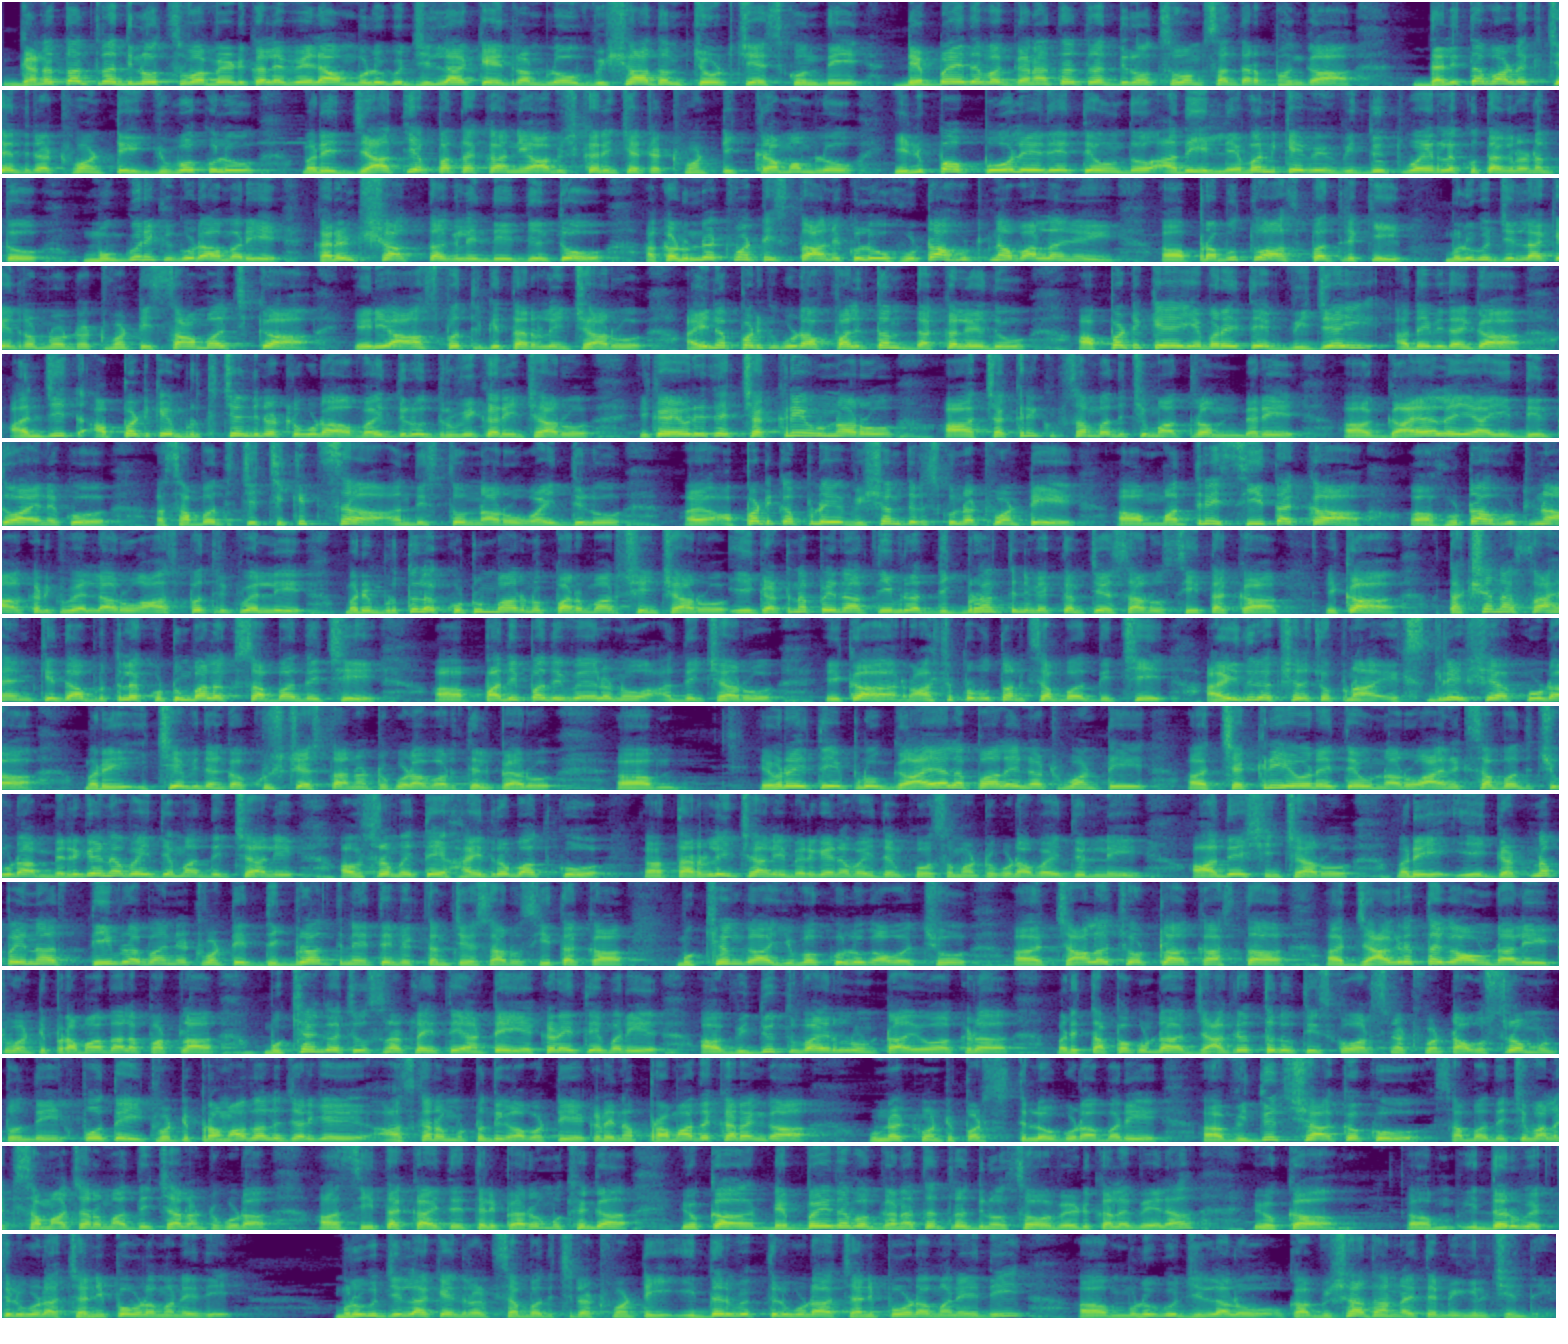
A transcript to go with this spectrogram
గణతంత్ర దినోత్సవ వేడుకల వేళ ములుగు జిల్లా కేంద్రంలో విషాదం చోటు చేసుకుంది. డెబ్బై ఐదవ గణతంత్ర దినోత్సవం సందర్భంగా దళితవాడకు చెందినటువంటి యువకులు మరి జాతీయ పథకాన్ని ఆవిష్కరించేటటువంటి క్రమంలో ఇనుప పోల్ ఏదైతే ఉందో అది లెవెన్ కేవీ విద్యుత్ వైర్లకు తగలడంతో ముగ్గురికి కూడా మరి కరెంట్ షాక్ తగిలింది. దీంతో అక్కడ ఉన్నటువంటి స్థానికులు హుటాహుటిన వాళ్ళని ప్రభుత్వ ఆసుపత్రికి ములుగు జిల్లా కేంద్రంలో ఉన్నటువంటి సామాజిక ఏరియా ఆసుపత్రికి తరలించారు. అయినప్పటికీ కూడా ఫలితం దక్కలేదు. అప్పటికే ఎవరైతే విజయ్ అదేవిధంగా అంజిత్ అప్పటికే మృతి చెందినట్లు కూడా వైద్యులు ధృవీకరించారు. ఇక ఎవరైతే చక్రి ఉన్నారో ఆ చక్రికి సంబంధించి మాత్రం మరి గాయాలయ్యాయి. దీంతో ఆయనకు సంబంధించి చికిత్స అందిస్తున్నారు వైద్యులు. అప్పటికప్పుడే విషయం తెలుసుకున్నటువంటి మంత్రి సీతక్క హుటాహుటిన అక్కడికి వెళ్ళారు. ఆసుపత్రికి వెళ్ళి మరి మృతుల కుటుంబాలను పరామర్శించారు. ఈ ఘటనపైన తీవ్ర దిగ్భ్రాంతిని వ్యక్తం చేశారు సీతక్క. ఇక తక్షణ సహాయం కింద మృతుల కుటుంబాలకు సంబంధించి పది పది వేలను అందించారు. ఇక రాష్ట్ర ప్రభుత్వానికి సంబంధించి ఐదు లక్షల చొప్పున ఎక్స్గ్రేషియా కూడా మరి ఇచ్చే విధంగా కృషి చేస్తానంటూ కూడా వారు తెలిపారు. ఆ, ఎవరైతే ఇప్పుడు గాయాల పాలైనటువంటి చక్రి ఎవరైతే ఉన్నారో ఆయనకు సంబంధించి కూడా మెరుగైన వైద్యం అందించాలి. అవసరమైతే హైదరాబాద్కు తరలించాలి మెరుగైన వైద్యం కోసం అంటూ కూడా వైద్యుల్ని ఆదేశించారు. మరి ఈ ఘటనపైన తీవ్రమైనటువంటి దిగ్భ్రాంతిని అయితే వ్యక్తం చేశారు సీతక్క. ముఖ్యంగా యువకులు కావచ్చు చాలా చోట్ల కాస్త జాగ్రత్తగా ఉండాలి ఇటువంటి ప్రమాదాల పట్ల. ముఖ్యంగా చూసినట్లయితే అంటే ఎక్కడైతే మరి విద్యుత్ వైర్లు ఉంటాయో అక్కడ మరి తప్పకుండా జాగ్రత్తలు తీసుకోవాల్సినటువంటి అవసరం ఉంటుంది. లేకపోతే ఇటువంటి ప్రమాదాలు జరిగే ఆస్కారం ఉంటుంది. కాబట్టి ఎక్కడైనా ప్రమాదకరంగా ఉన్నటువంటి పరిస్థితుల్లో కూడా మరి విద్యుత్ శాఖకు సంబంధించి వాళ్ళకి సమాచారం అందించాలంటూ కూడా సీతక్క అయితే తెలిపారు. ముఖ్యంగా ఈ యొక్క డెబ్బైదవ గణతంత్ర దినోత్సవ వేడుకల వేళ ఈ యొక్క ఇద్దరు వ్యక్తులు కూడా చనిపోవడం అనేది ములుగు జిల్లా కేంద్రానికి సంబంధించినటువంటి ఇద్దరు వ్యక్తులు కూడా చనిపోవడం అనేది ములుగు జిల్లాలో ఒక విషాదాన్ని అయితే మిగిల్చింది.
